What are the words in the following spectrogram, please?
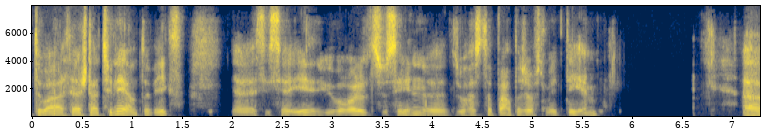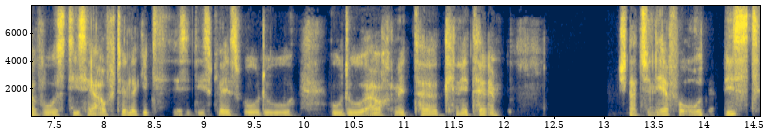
du aber sehr stationär unterwegs. Äh, es ist ja eh überall zu sehen. Äh, du hast eine Partnerschaft mit DM äh, wo es diese Aufsteller gibt, diese Displays, wo du, wo du auch mit Knete stationär vor Ort bist.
